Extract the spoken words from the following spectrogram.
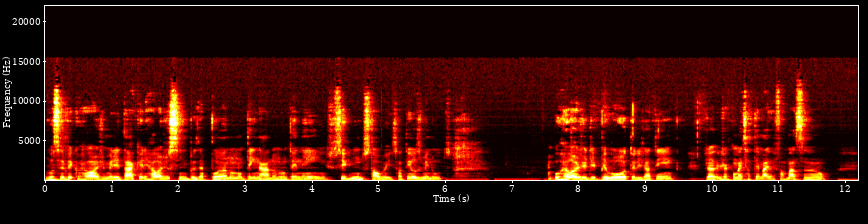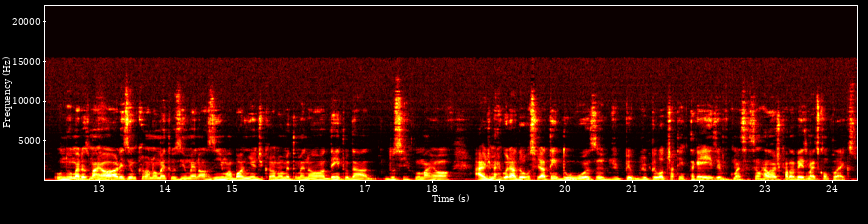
você vê que o relógio militar é aquele relógio simples, é plano, não tem nada, não tem nem segundos talvez, só tem os minutos. O relógio de piloto, ele já tem, já, já começa a ter mais informação, os números maiores e um cronômetrozinho menorzinho, uma bolinha de cronômetro menor dentro da, do círculo maior. Aí de mergulhador você já tem duas, o de, de piloto já tem três, e começa a ser um relógio cada vez mais complexo.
